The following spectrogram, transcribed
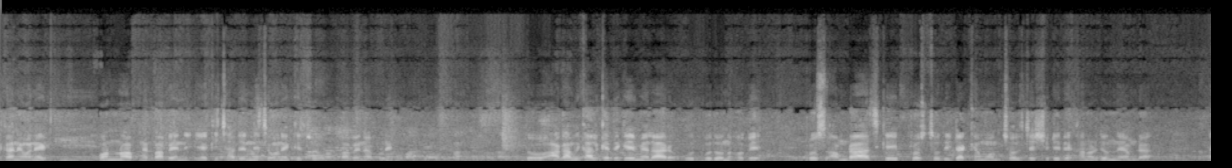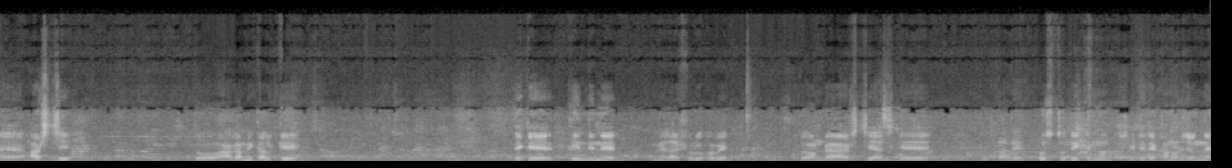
এখানে অনেক পণ্য আপনি পাবেন, একই ছাদের নিচে অনেক কিছু পাবেন আপনি। তো আগামীকালকে থেকে মেলার উদ্বোধন হবে। আমরা আজকে এই প্রস্তুতিটা কেমন চলছে সেটি দেখানোর জন্য আমরা আসছি। তো আগামীকালকে থেকে তিন দিনের মেলা শুরু হবে। তো আমরা আসছি আজকে তাদের প্রস্তুতি কেমন সেটি দেখানোর জন্যে।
